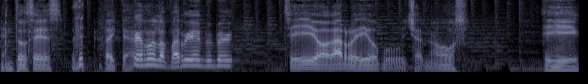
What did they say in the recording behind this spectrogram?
entonces, perro la parrilla. entonces- Sí, yo agarro y digo, pucha, no. Y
